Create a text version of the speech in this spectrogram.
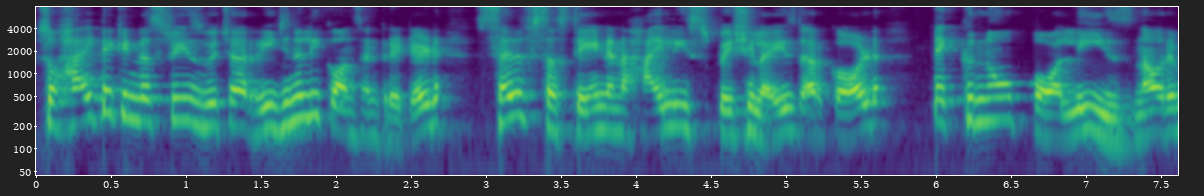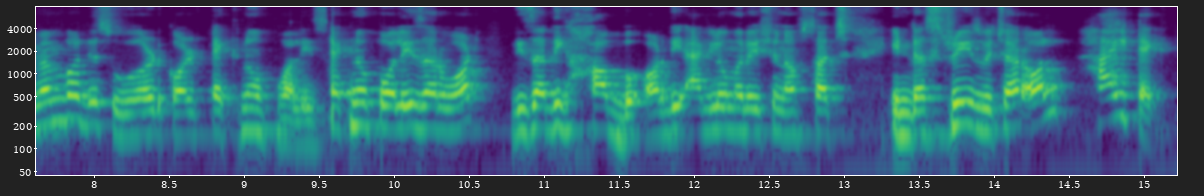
So high-tech industries which are regionally concentrated, self-sustained and highly specialized are called technopolis. Now remember this word called technopolis. Technopolis are what? These are the hub or the agglomeration of such industries which are all high tech.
